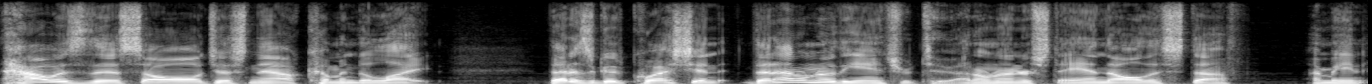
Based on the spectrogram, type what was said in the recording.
how is this all just now coming to light? That is a good question that I don't know the answer to. I don't understand all this stuff. I mean,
